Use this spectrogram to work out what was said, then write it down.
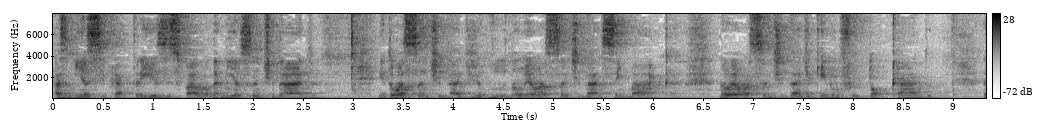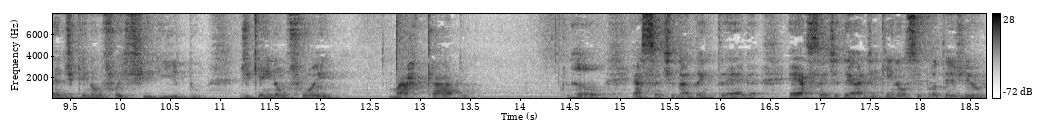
As minhas cicatrizes falam da minha santidade. Então a santidade de Jesus não é uma santidade sem marca, não é uma santidade de quem não foi tocado, né, de quem não foi ferido, de quem não foi marcado. Não, é a santidade da entrega, é a santidade de quem não se protegeu.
